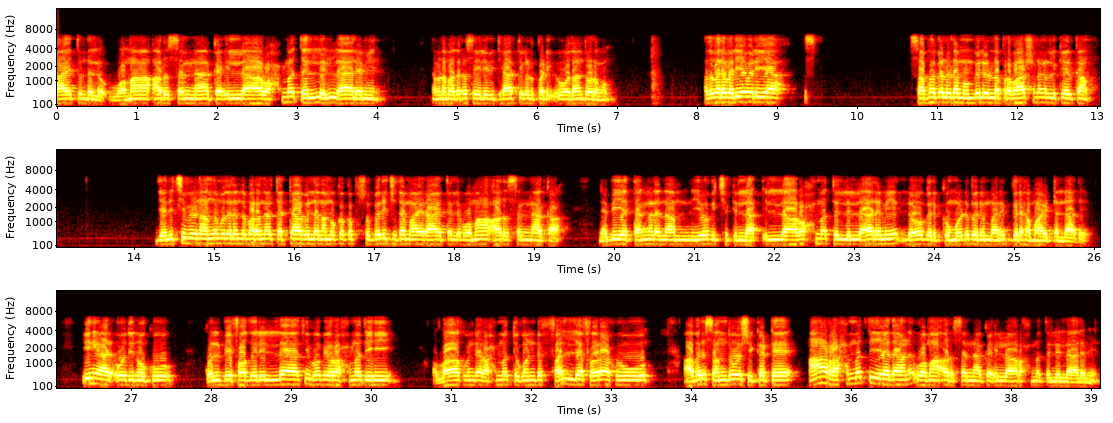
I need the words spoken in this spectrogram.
നമ്മുടെ മദ്രസയിലെ വിദ്യാർത്ഥികൾ പഠി ഓതാൻ തുടങ്ങും. അതുപോലെ വലിയ വലിയ സഭകളുടെ മുമ്പിലുള്ള പ്രഭാഷണങ്ങളിൽ കേൾക്കാം. ജനിച്ചു വീണ അന്നു മുതൽ എന്ന് പറഞ്ഞാൽ തെറ്റാവില്ല നമുക്കൊക്കെ സുപരിചിതമായ ഒരായത്തല്ലേ ഒമാ അറുസൽനാക്ക നബിയെ തങ്ങളെ നാം നിയോഗിച്ചിട്ടില്ല. ഇല്ലാ റഹ്മത്തുൽ ആലമീൻ. ലോകർക്ക് മുഴുവനും അനുഗ്രഹമായിട്ടല്ലാതെ. ഇനി ഓതി നോക്കൂ? "ഖുൽ ബിഫദ്ലില്ലാഹി വബിറഹ്മതിഹി" അള്ളാഹുവിന്റെ റഹ്മത്ത് കൊണ്ട് അവർ സന്തോഷിക്കട്ടെ. ആ റഹ്മത്ത് ഏതാണ്? ഇല്ലാ റഹ്മത്തുൽ ആലമീൻ.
